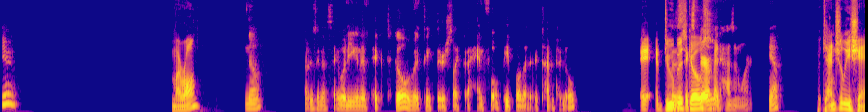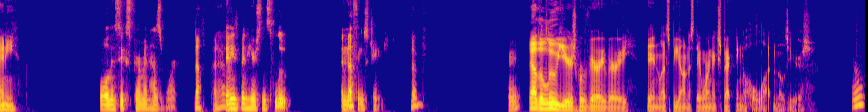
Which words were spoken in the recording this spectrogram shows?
yeah, Am I wrong? no. I was gonna say, what are you gonna pick to go? I think there's like a handful of people that are time to go. Eh, This Dubas goes experiment hasn't worked. Yeah. potentially Shanny. Well, this experiment hasn't worked. No, hasn't. And he's been here since Lou, and nothing's changed. Yep. Right. Now the Lou years were very very thin. Let's be honest; they weren't expecting a whole lot in those years. No,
